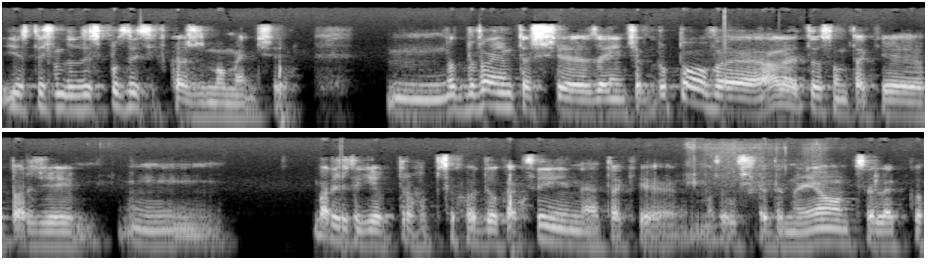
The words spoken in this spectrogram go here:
jesteśmy do dyspozycji w każdym momencie. Mm, Odbywają też się zajęcia grupowe, ale to są takie bardziej, mm, bardziej takie trochę psychoedukacyjne, takie może uświadamiające lekko.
